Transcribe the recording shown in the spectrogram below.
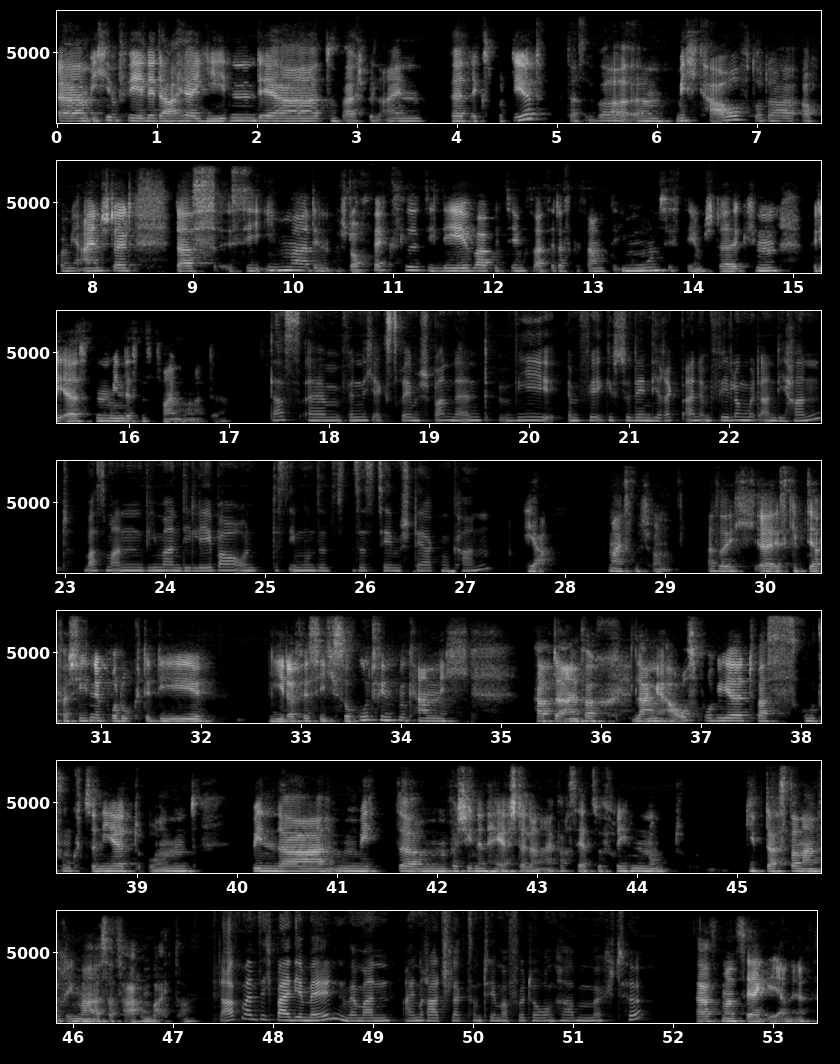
Ähm, ich empfehle daher jeden, der zum Beispiel ein Pferd exportiert, das über ähm, mich kauft oder auch bei mir einstellt, dass sie immer den Stoffwechsel, die Leber beziehungsweise das gesamte Immunsystem stärken für die ersten mindestens zwei Monate. Das ähm, finde ich extrem spannend. Wie gibst du denen direkt eine Empfehlung mit an die Hand, was man, wie man die Leber und das Immunsystem stärken kann? Ja, meistens schon. Also ich, äh, es gibt ja verschiedene Produkte, die jeder für sich so gut finden kann. Ich habe da einfach lange ausprobiert, was gut funktioniert und bin da mit ähm, verschiedenen Herstellern einfach sehr zufrieden und gibt das dann einfach immer als Erfahrung weiter. Darf man sich bei dir melden, wenn man einen Ratschlag zum Thema Fütterung haben möchte? Darf man sehr gerne.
